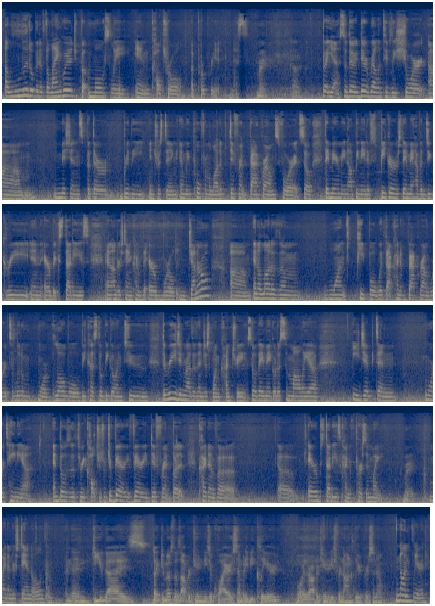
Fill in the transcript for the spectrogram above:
a little bit of the language, but mostly in cultural appropriateness right. Got it. But yeah, so they're they're relatively short um, missions, but they're really interesting, and we pull from a lot of different backgrounds for it. So they may or may not be native speakers. They may have a degree in Arabic studies and understand kind of the Arab world in general, um, and a lot of them want people with that kind of background where it's a little more global because they'll be going to the region rather than just one country. So they may go to Somalia, Egypt, and Mauritania, and those are the three cultures, which are very, very different. But kind of a, a Arab studies kind of person might Right. might understand all of them. And then, do you guys like? Do most of those opportunities require somebody be cleared, or are there opportunities for non-cleared personnel? Non-cleared,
